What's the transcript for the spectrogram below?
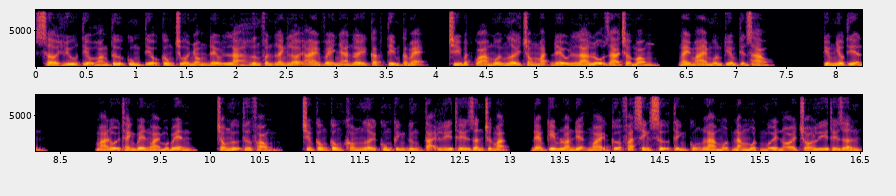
sở hữu tiểu hoàng tử cùng tiểu công chúa nhóm đều là hưng phấn lanh lợi ai về nhà nấy các tìm các mẹ, chỉ bất quá mỗi người trong mắt đều là lộ ra chờ mong, ngày mai muốn kiếm tiền sao? Kiếm nhiều tiền. Mà đổi thành bên ngoài một bên, trong ngự thư phòng, chiêm công công không người cùng kính đứng tại lý thế dân trước mặt, đem kim loan điện ngoài cửa phát sinh sự tỉnh cũng là một năm một mười nói cho lý thế dân.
